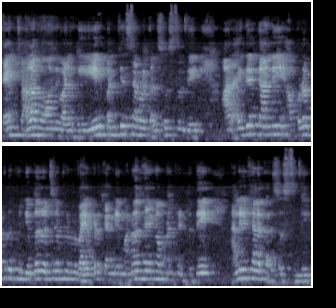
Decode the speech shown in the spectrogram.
టైం చాలా బాగుంది వాళ్ళకి ఏ పని చేసినా కూడా కలిసి వస్తుంది. ఆ- అయితే కానీ అప్పుడప్పుడు కొంచెం ఇబ్బంది వచ్చినప్పుడు భయపడకండి మనోధైర్యంగా ఉన్నట్టుంటుంది అన్ని విషయాలు కలిసి వస్తుంది.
